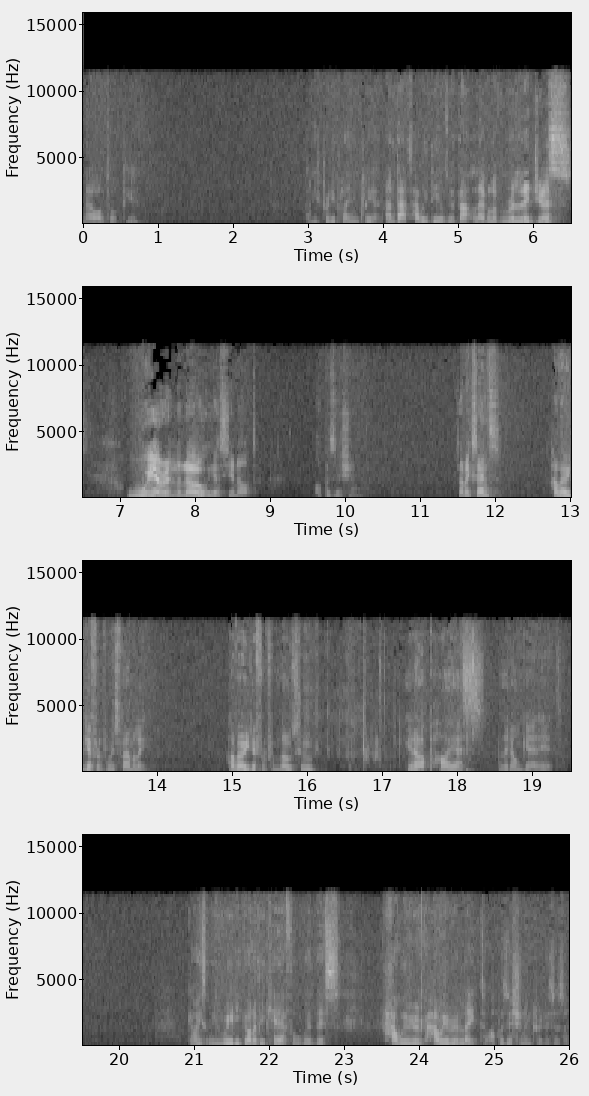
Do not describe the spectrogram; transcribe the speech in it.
Now I'll talk to you. And he's pretty plain and clear. And that's how he deals with that level of religious, we're in the know, yes you're not, opposition. Does that make sense? How very different from his family. How very different from those who, you know, are pious, but they don't get it. Guys, we really got to be careful with this, how we, how we relate to opposition and criticism.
